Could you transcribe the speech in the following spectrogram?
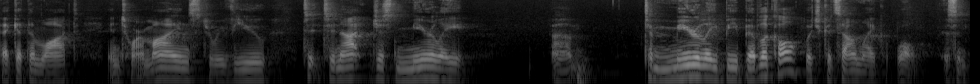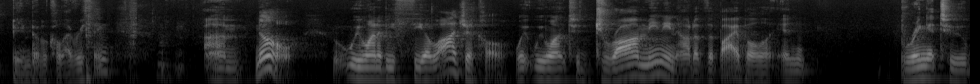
that get them locked into our minds, to review, to, to not just merely um, to merely be biblical, which could sound like, well, isn't being biblical everything? Um, no, we want to be theological. We, we want to draw meaning out of the Bible and bring it to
